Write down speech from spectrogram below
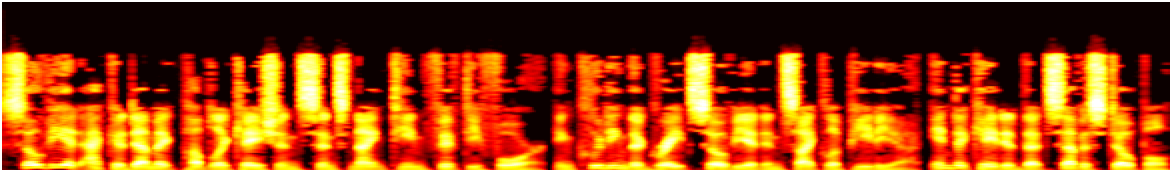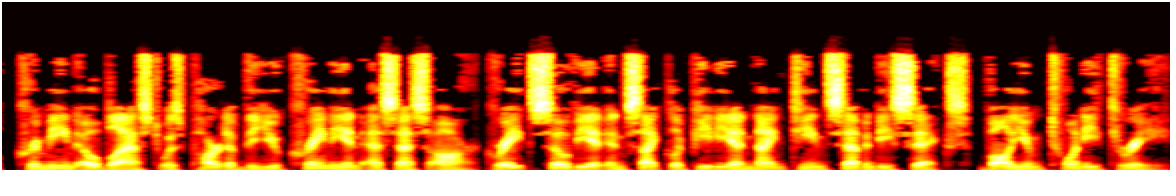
Soviet academic publications since 1954, including the Great Soviet Encyclopedia, indicated that Sevastopol, Crimean Oblast was part of the Ukrainian SSR Great Soviet Encyclopedia 1976, Volume 23,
